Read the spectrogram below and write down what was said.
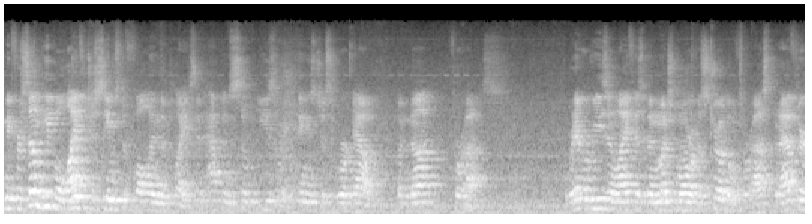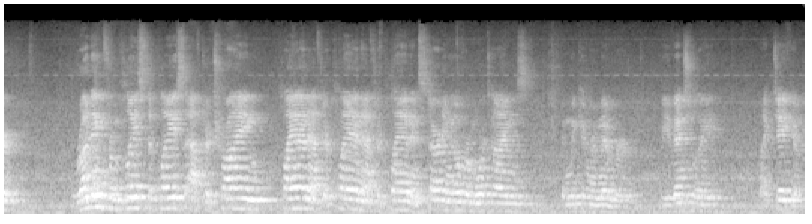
I mean, for some people, life just seems to fall into place. It happens so easily. Things just work out, but not for us. For whatever reason, life has been much more of a struggle for us, but after running from place to place, after trying plan after plan after plan and starting over more times than we can remember, we eventually, like Jacob,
